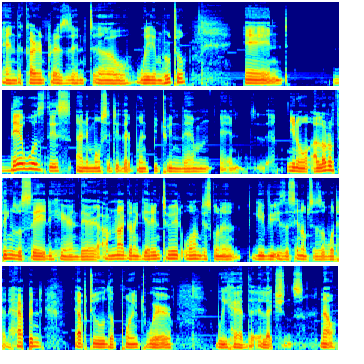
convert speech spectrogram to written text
and the current president, uh, William Ruto. And there was this animosity that went between them and you know a lot of things were said here and there. I'm not going to get into it. All i'm just going to give you is a synopsis of what had happened up to the point where we had the elections. Now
